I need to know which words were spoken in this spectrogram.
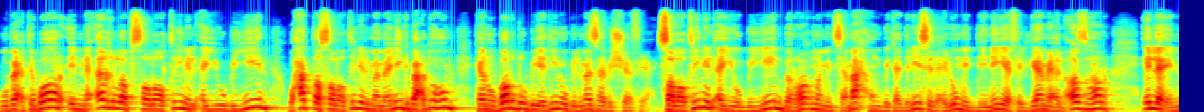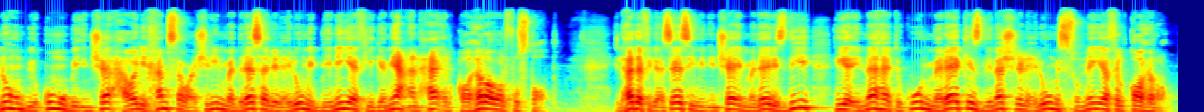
وباعتبار إن أغلب سلاطين الأيوبيين وحتى سلاطين المماليك بعدهم كانوا برضه بيدينوا بالمذهب الشافعي. سلاطين الأيوبيين بالرغم من سماحهم بتدريس العلوم الدينية في الجامع الأزهر إلا إنهم بيقوموا بإنشاء حوالي 25 مدرسة للعلوم الدينية في جميع أنحاء القاهرة والفسطاط. الهدف الأساسي من إنشاء المدارس دي هي إنها تكون مراكز لنشر العلوم السنية في القاهرة.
